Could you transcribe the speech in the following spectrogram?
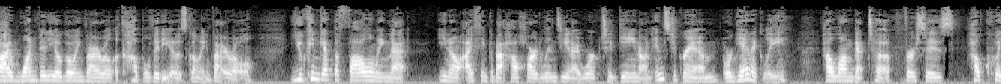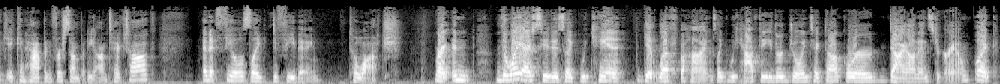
by one video going viral, a couple videos going viral, you can get the following that, you know, I think about how hard Lindsay and I worked to gain on Instagram organically, how long that took versus how quick it can happen for somebody on TikTok. And it feels like defeating to watch. Right. And the way I see it is like we can't get left behind. Like we have to either join TikTok or die on Instagram. Like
